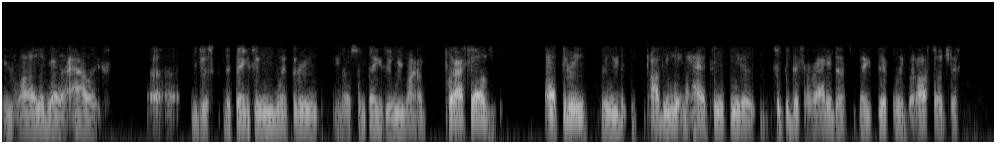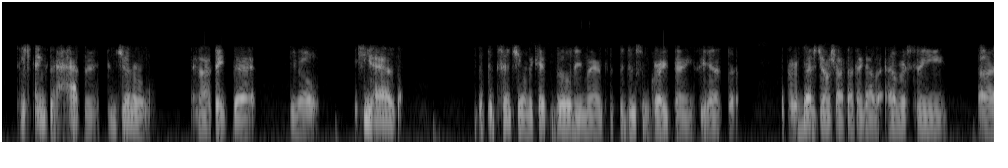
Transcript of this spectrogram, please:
you know, my other brother Alex, uh, just the things that we went through, you know, some things that we might have put ourselves uh, through that we probably wouldn't have had to if we would have took a different route or done some things differently, but also just just things that happen in general. And I think that you know he has the potential and the capability, man, to, to do some great things. He has the, the best jump shots I think I've ever seen uh,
